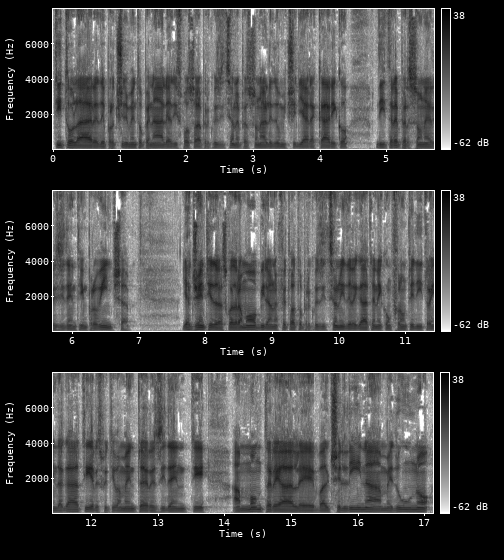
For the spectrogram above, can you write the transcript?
titolare del procedimento penale ha disposto la perquisizione personale domiciliare a carico di tre persone residenti in provincia. Gli agenti della squadra mobile hanno effettuato perquisizioni delegate nei confronti di tre indagati, rispettivamente residenti a Montereale Valcellina, Meduno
